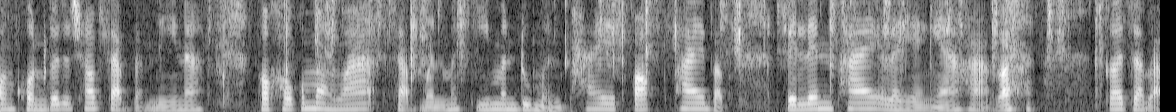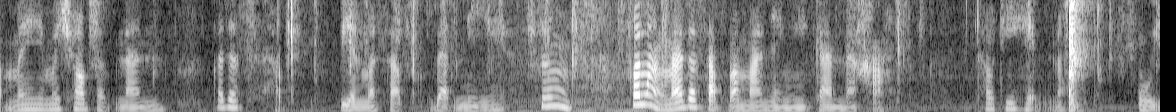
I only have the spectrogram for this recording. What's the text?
บางคนก็จะชอบสับแบบนี้นะเพราะเขาก็มองว่าสับเหมือนเมื่อกี้มันดูเหมือนไพ่ป๊อกไพ่แบบเป็นเล่นไพ่อะไรอย่างเงี้ยค่ะ ก็ ก็จะแบบไม่ไม่ชอบแบบนั้น ก็จะสับเปลี่ยนมาสับแบบนี้ ซึ่งฝรั่งน่าจะสับประมาณอย่างนี้กันนะคะ เท่าที่เห็นเนาะอุ้ย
